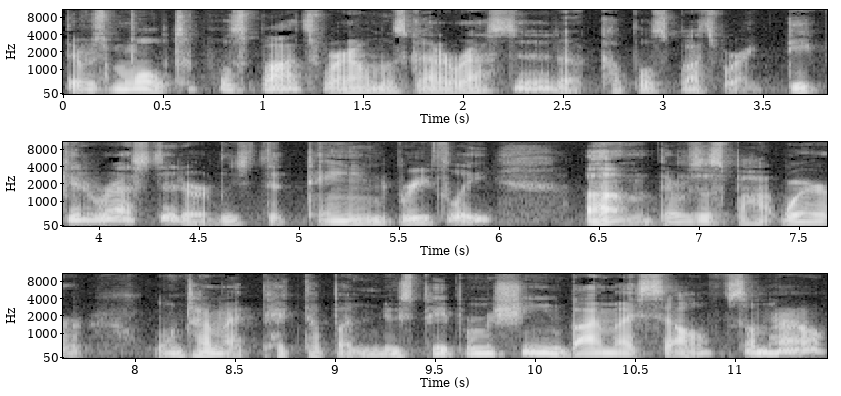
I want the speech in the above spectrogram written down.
There was multiple spots where I almost got arrested, a couple spots where I did get arrested or at least detained briefly. Um, there was a spot where one time I picked up a newspaper machine by myself somehow,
